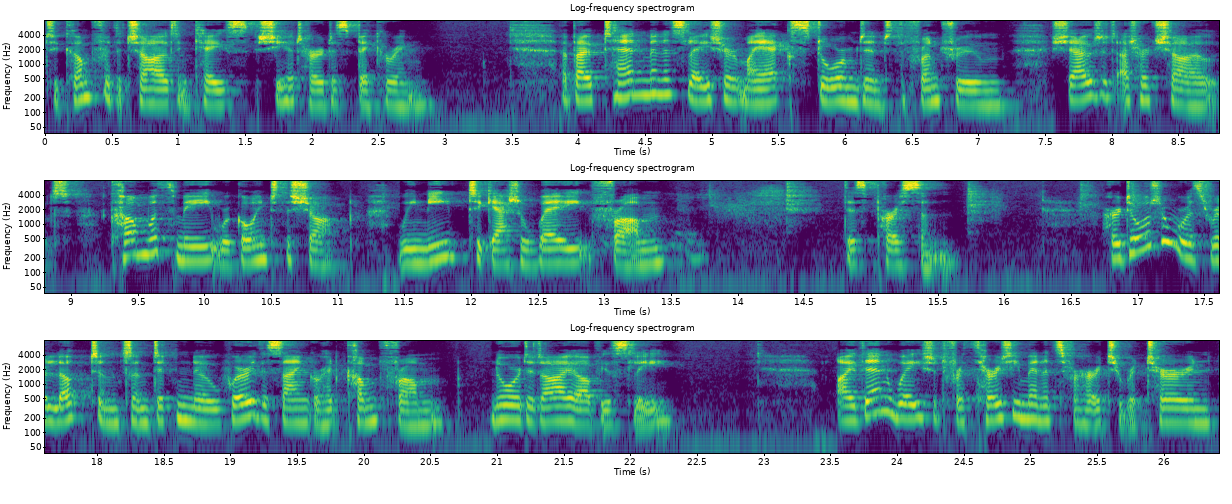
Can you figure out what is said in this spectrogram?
to comfort the child in case she had heard us bickering. About ten minutes later, my ex stormed into the front room, shouted at her child, Come with me, we're going to the shop. We need to get away from this person. Her daughter was reluctant and didn't know where this anger had come from, nor did I, obviously. I then waited for 30 minutes for her to return,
